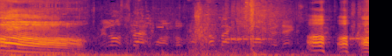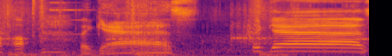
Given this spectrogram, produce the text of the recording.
Oh! We lost that one, but we'll come back stronger next Oh, the gas. The gas.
